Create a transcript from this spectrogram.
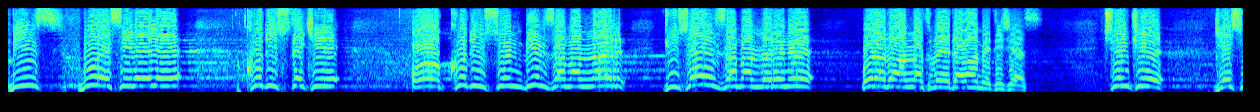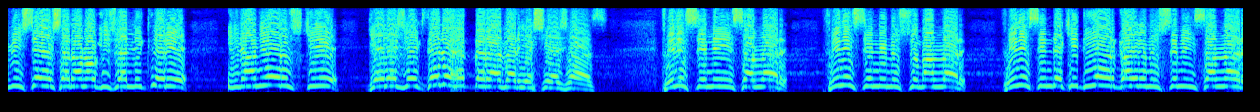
Biz bu vesileyle Kudüs'teki o Kudüs'ün bir zamanlar güzel zamanlarını burada anlatmaya devam edeceğiz. Çünkü geçmişte yaşanan o güzellikleri inanıyoruz ki gelecekte de hep beraber yaşayacağız. Filistinli insanlar, Filistinli Müslümanlar, Filistin'deki diğer gayrimüslim insanlar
